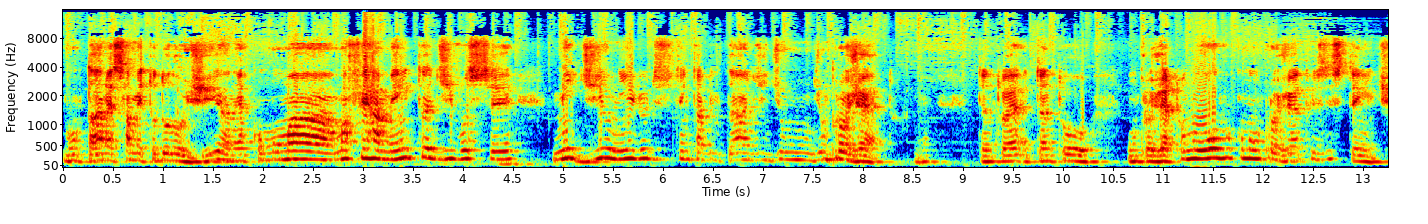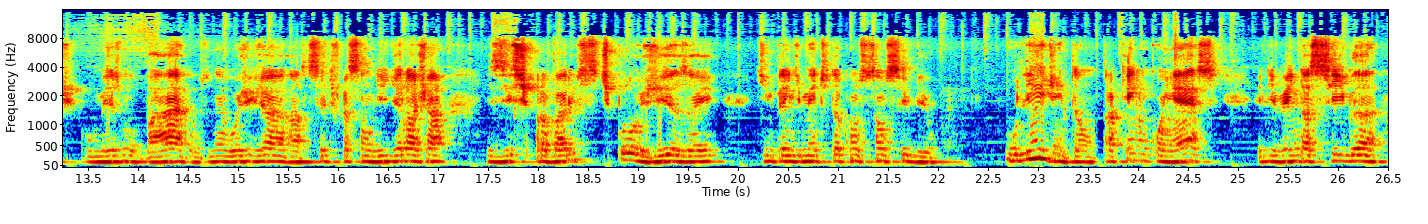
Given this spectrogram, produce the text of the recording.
montar essa metodologia né, como uma, uma ferramenta de você medir o nível de sustentabilidade de um, de um projeto. Né? Tanto, é, tanto um projeto novo como um projeto existente. O mesmo Barros, né? Hoje já a certificação LEED ela já existe para várias tipologias aí de empreendimentos da construção civil. O LEED, então, para quem não conhece, ele vem da sigla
